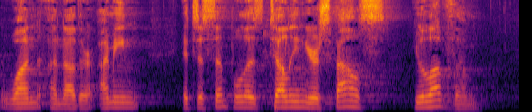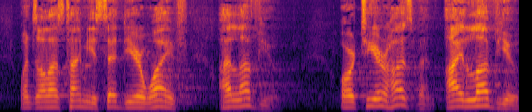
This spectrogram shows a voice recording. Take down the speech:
one another. I mean, it's as simple as telling your spouse you love them. When's the last time you said to your wife, I love you? Or to your husband, I love you.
